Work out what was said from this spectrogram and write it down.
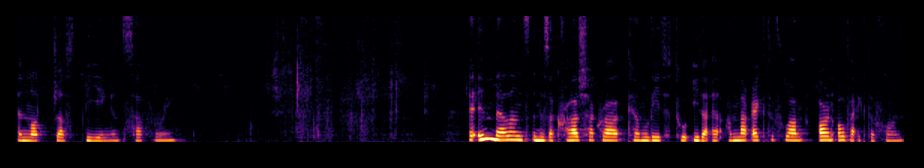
and not just being in suffering. An imbalance in the sacral chakra can lead to either an underactive one or an overactive one.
